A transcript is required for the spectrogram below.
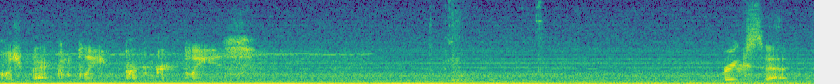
Pushback complete. Parking brake, please. Brakes set.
